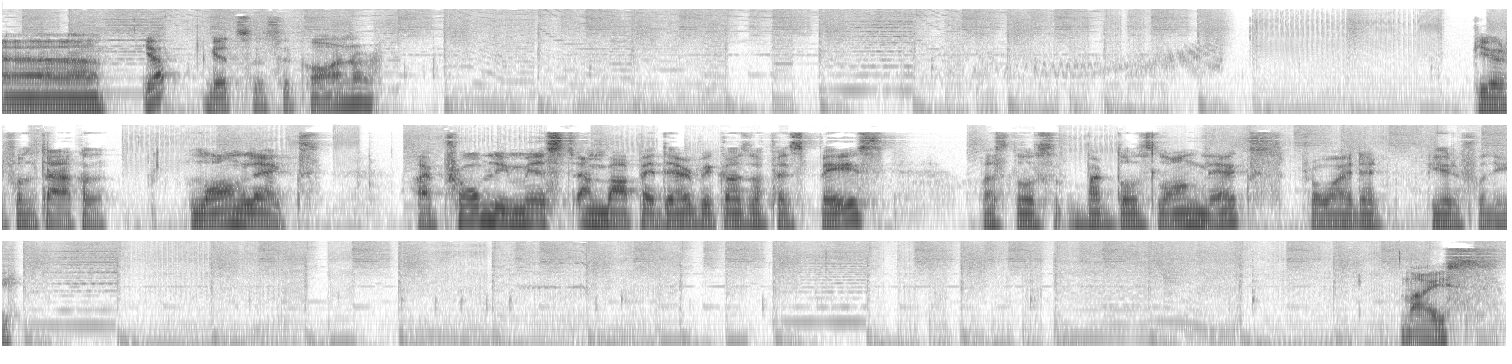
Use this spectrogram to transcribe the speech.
Uh yep, gets us a corner. Beautiful tackle. Long legs. I probably missed Mbappe there because of his pace, but those but those long legs provided beautifully. Nice.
